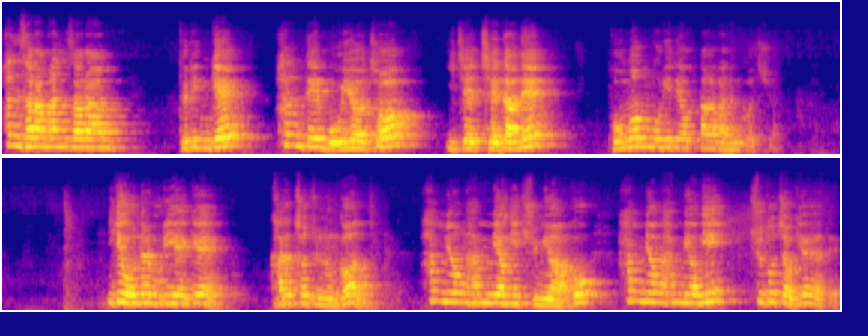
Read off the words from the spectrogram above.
한 사람 한 사람 드린 게 한데 모여져 이제 제단의 봉헌물이 되었다라는 거죠. 이게 오늘 우리에게 가르쳐 주는 건 한 명한 명이 중요하고 한명한 명이 주도적이어야 돼요.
